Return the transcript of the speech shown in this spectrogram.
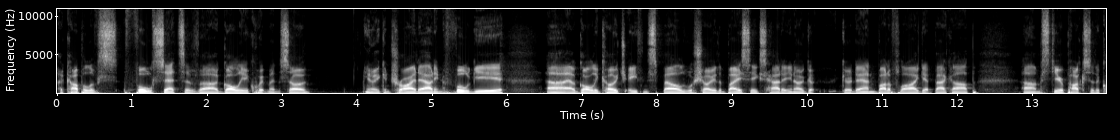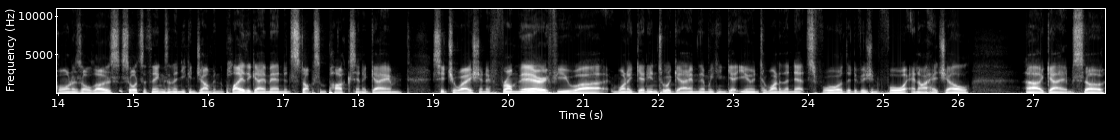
a couple of full sets of uh, goalie equipment. So, you know, you can try it out in full gear. Uh, our goalie coach, Ethan Speld, will show you the basics how to, you know, go, go down, butterfly, get back up, um, steer pucks to the corners, all those sorts of things. And then you can jump in the play the game end and stop some pucks in a game situation. If from there, if you uh, want to get into a game, then we can get you into one of the nets for the Division 4 NIHL uh, games. So,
